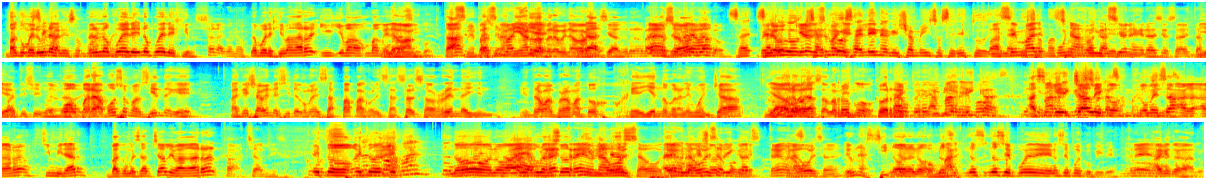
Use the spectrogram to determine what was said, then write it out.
va a comer sé una, pero no puede, no puede elegir. Ya la conozco. No puede elegir, va a agarrar y, y va, va a comer Me la banco. ¿está? Me parece una mierda, Bien, pero me la banco. Gracias. Se yo la me la banca. banco. Sa- Pero saludos quiero que sepan saludos que- a Elena que ya me hizo hacer esto. y es Pasé la cosa mal más unas vacaciones gracias a estas Bien, pastillitas. notable. Vos, pará, vos sos consciente que aquella vez necesito comer esas papas con esa salsa horrenda y, en- y entramos al programa todos gediendo con la lengua hinchada. Y ahora vas a hacer lo mismo. Correcto. pero las ¿qué más ricas. ¿Qué Así más que Charlie comenzá a agarrar sin mirar. Va a comenzar Charlie, va a agarrar. Ah, Charlie. Esto, esto, ¿Están todas esto- mal? ¿Están No, no, No, hay algunas que trae- son trae una bolsa, vos. Trae una bolsa ricas. Trae una bolsa, eh. Es una zip No, no, no, no, se- no, se- no se puede, no se puede escupir, eh. Hay que tragarlo.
